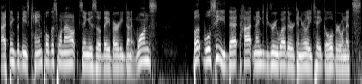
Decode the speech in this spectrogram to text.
I think the Bees can pull this one out, seeing as though they've already done it once. But we'll see. That hot 90 degree weather can really take over when it's,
